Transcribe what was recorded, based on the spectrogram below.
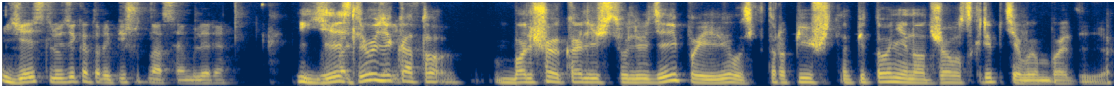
Есть люди, которые пишут на ассемблере. Есть Большое люди, которые... Большое количество людей появилось, которые пишут на питоне на JavaScript в Embedded.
